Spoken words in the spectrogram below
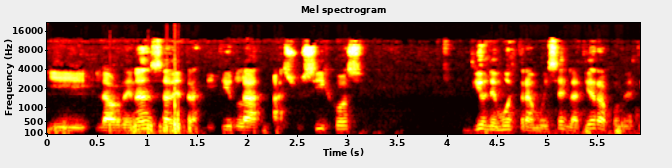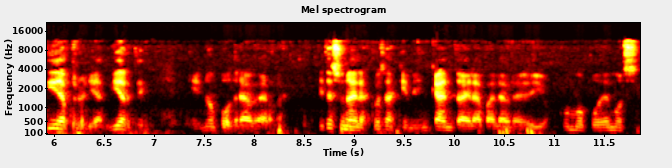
y la ordenanza de transmitirla a sus hijos. Dios le muestra a Moisés la tierra prometida, pero le advierte que no podrá verla. Esta es una de las cosas que me encanta de la palabra de Dios, cómo podemos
